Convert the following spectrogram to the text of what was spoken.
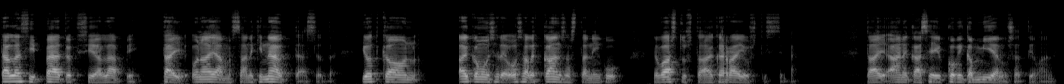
tällaisia päätöksiä läpi, tai on ajamassa, ainakin näyttää siltä, jotka on aikamoiselle osalle kansasta, niin kuin ne vastustaa aika rajusti sitä. Tai ainakaan se ei ole kovinkaan mieluisa tilanne.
